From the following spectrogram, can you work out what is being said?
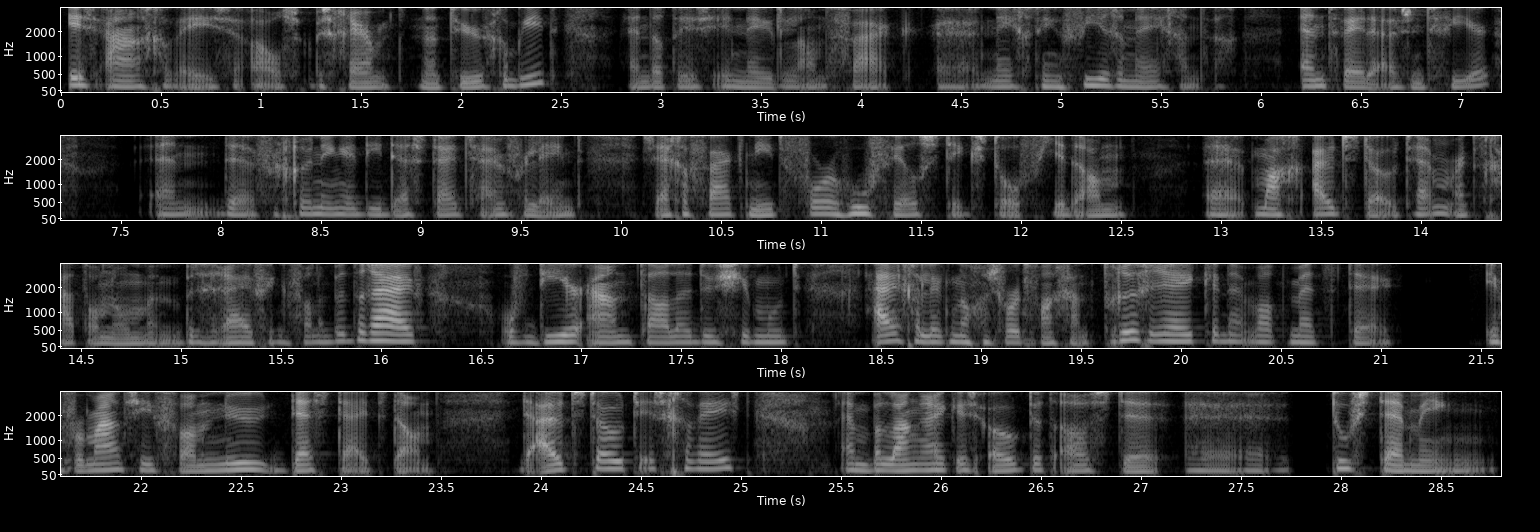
is aangewezen als beschermd natuurgebied. En dat is in Nederland vaak uh, 1994 en 2004. En de vergunningen die destijds zijn verleend, zeggen vaak niet voor hoeveel stikstof je dan uh, mag uitstoten. Hè? Maar het gaat dan om een bedrijving van een bedrijf of dieraantallen. Dus je moet eigenlijk nog een soort van gaan terugrekenen wat met de informatie van nu destijds dan de uitstoot is geweest. En belangrijk is ook dat als de uh, toestemming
